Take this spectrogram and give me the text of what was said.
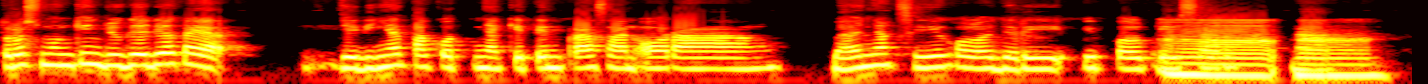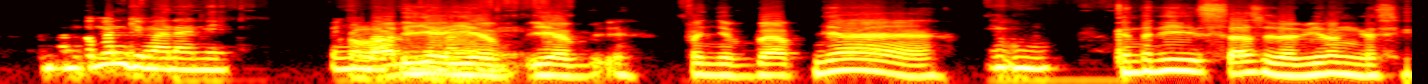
Terus mungkin juga dia kayak jadinya takut nyakitin perasaan orang. Banyak sih kalau dari people pleaser. Uh, nah uh. teman-teman gimana nih? Penyebabnya iya iya iya penyebabnya. Mm -mm. Kan tadi saya sudah bilang gak sih?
